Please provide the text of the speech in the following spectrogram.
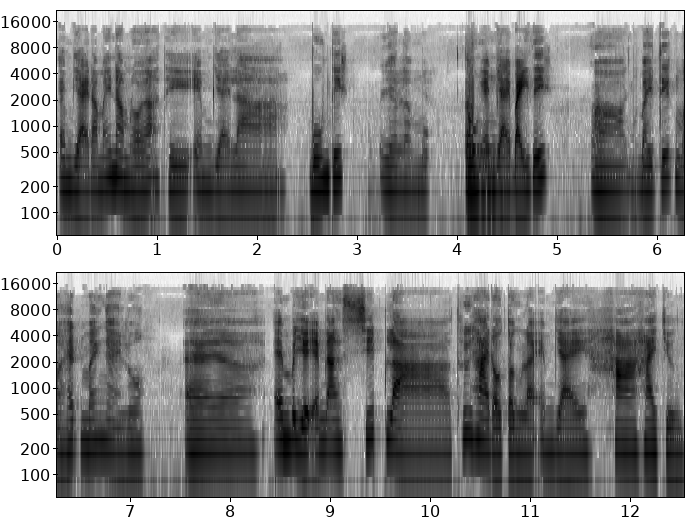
em dạy đã mấy năm rồi á thì em dạy là 4 tiết Vậy là một tuần em dạy 7 tiết à, 7 tiết mà hết mấy ngày luôn. à, em bây giờ em đang ship là thứ hai đầu tuần là em dạy hai hai trường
